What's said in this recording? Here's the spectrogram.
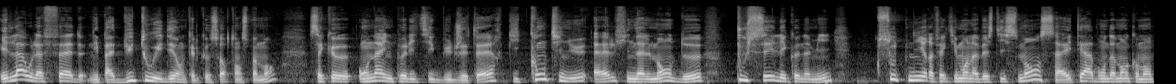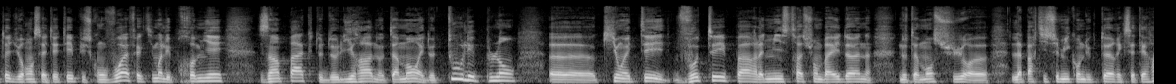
Et là où la Fed n'est pas du tout aidée en quelque sorte en ce moment, c'est que on a une politique budgétaire qui continue, elle, finalement, de pousser l'économie, soutenir effectivement l'investissement. Ça a été abondamment commenté durant cet été puisqu'on voit effectivement les premiers impacts de l'IRA notamment et de tous les plans euh, qui ont été votés par l'administration Biden, notamment sur euh, la partie semi-conducteur, etc.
